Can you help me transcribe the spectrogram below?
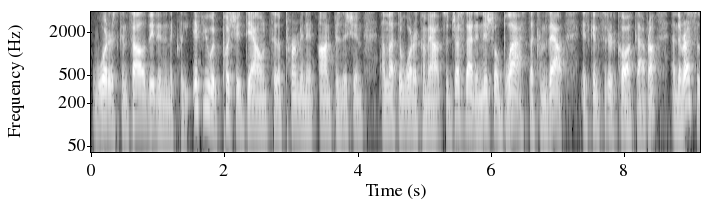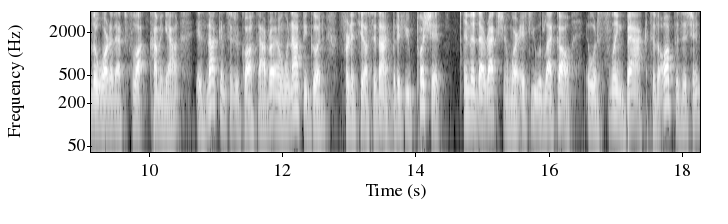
water is consolidated in a kli, if you would push it down to the permanent on position and let the water come out, so just just that initial blast that comes out is considered koach gavra, and the rest of the water that's coming out is not considered koach gavra and would not be good for netilas yadayim. But if you push it in the direction where if you would let go, it would fling back to the off position.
